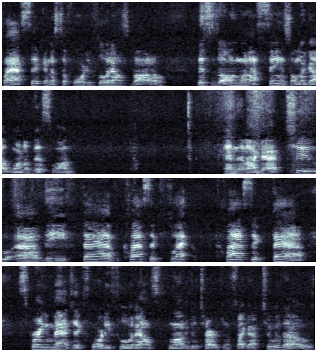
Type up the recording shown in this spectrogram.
Classic, it's a 40 fluid ounce bottle. This is the only one I've seen, so I only got one of this one. And then I got two of the Fab Classic Flat Classic Fab Spring Magic 40 fluid ounce laundry detergent. So I got two of those.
